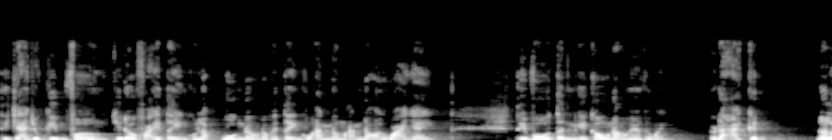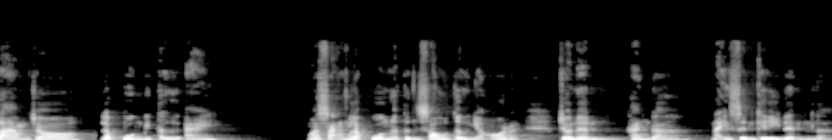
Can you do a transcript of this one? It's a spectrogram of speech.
thì trả cho kim phượng chứ đâu phải tiền của lập quân đâu đâu phải tiền của anh đâu mà anh đòi hoài vậy. Thì vô tình cái câu nói đó các bạn nó đã kích nó làm cho lập quân bị tự ái. Mà sẵn lập quân là tính xấu từ nhỏ rồi cho nên hắn đã nảy sinh cái ý định là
